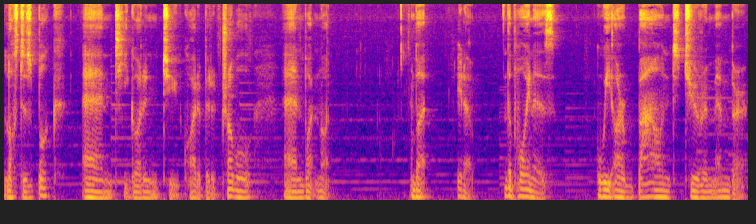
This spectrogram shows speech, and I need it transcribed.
lost his book and he got into quite a bit of trouble and whatnot. But, you know, the point is, we are bound to remember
